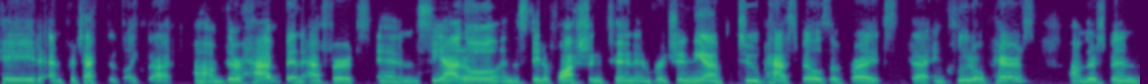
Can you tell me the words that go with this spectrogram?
paid and protected like that. Um, there have been efforts in Seattle, in the state of Washington, in Virginia to pass bills of rights that include au pairs. Um, there's been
